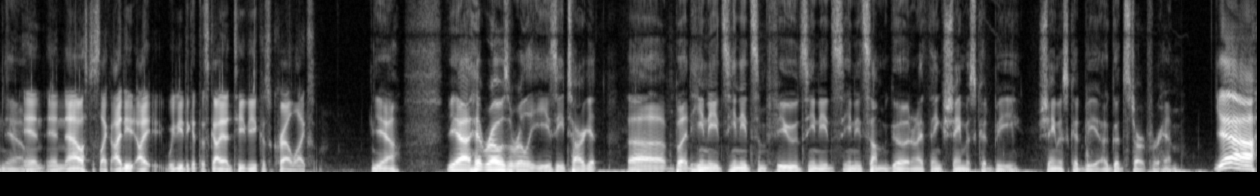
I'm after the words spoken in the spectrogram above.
yeah. and and now it's just like I need I we need to get this guy on TV because the crowd likes him. Yeah, yeah. Hit Row is a really easy target, uh, but he needs he needs some feuds. He needs he needs something good, and I think Sheamus could be Sheamus could be a good start for him. Yeah,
